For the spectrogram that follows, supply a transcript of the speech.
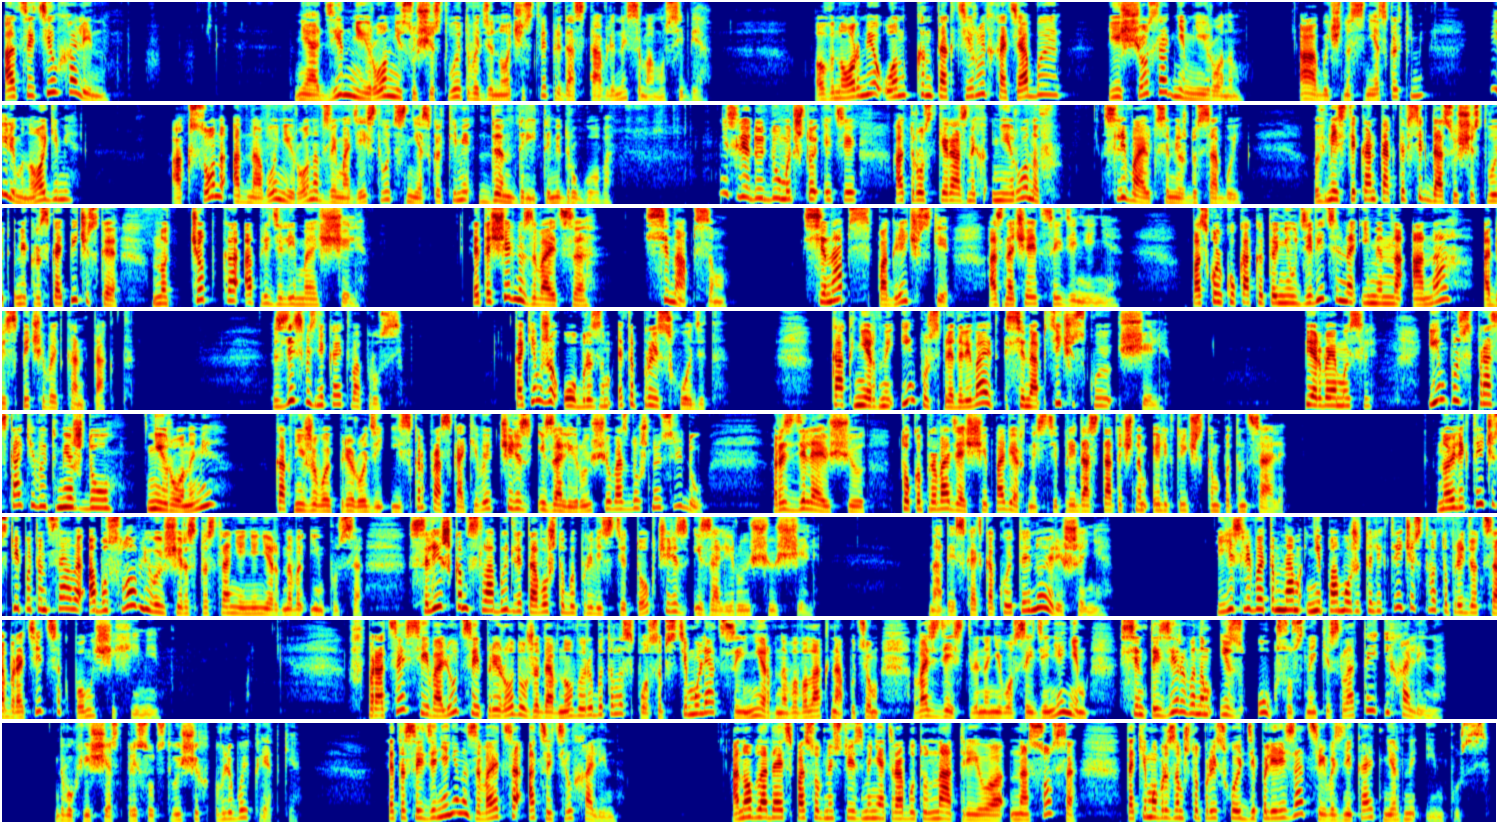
Ацетилхолин. Ни один нейрон не существует в одиночестве, предоставленный самому себе. В норме он контактирует хотя бы еще с одним нейроном, а обычно с несколькими или многими. Аксон одного нейрона взаимодействует с несколькими дендритами другого. Не следует думать, что эти отростки разных нейронов сливаются между собой. В месте контакта всегда существует микроскопическая, но четко определимая щель. Эта щель называется синапсом. Синапс по-гречески означает соединение, поскольку, как это ни удивительно, именно она обеспечивает контакт. Здесь возникает вопрос. Каким же образом это происходит? Как нервный импульс преодолевает синаптическую щель? Первая мысль. Импульс проскакивает между нейронами, как в неживой природе искр проскакивает через изолирующую воздушную среду, разделяющую токопроводящие поверхности при достаточном электрическом потенциале. Но электрические потенциалы, обусловливающие распространение нервного импульса, слишком слабы для того, чтобы провести ток через изолирующую щель. Надо искать какое-то иное решение. И если в этом нам не поможет электричество, то придется обратиться к помощи химии. В процессе эволюции природа уже давно выработала способ стимуляции нервного волокна путем воздействия на него соединением, синтезированным из уксусной кислоты и холина, двух веществ, присутствующих в любой клетке. Это соединение называется ацетилхолин. Оно обладает способностью изменять работу натриевого насоса таким образом, что происходит деполяризация и возникает нервный импульс.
